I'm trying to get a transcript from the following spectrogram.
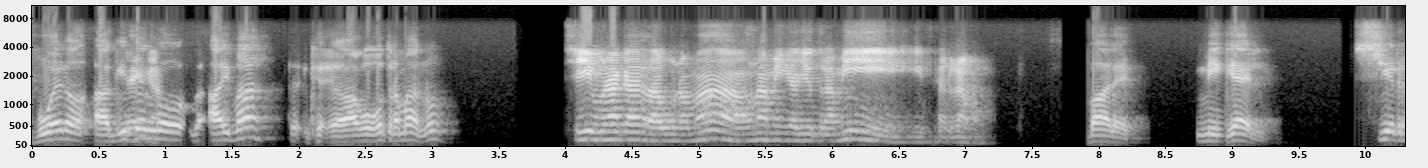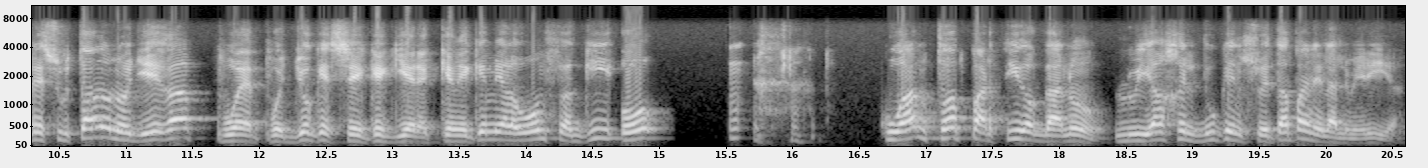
Bueno, aquí Venga. tengo. ¿Hay más? Que hago otra más, ¿no? Sí, una cada uno más, una amiga y otra a mí y cerramos. Vale. Miguel, si el resultado no llega, pues, pues yo qué sé, ¿qué quieres? ¿Que me queme a lo bonzo aquí o cuántos partidos ganó Luis Ángel Duque en su etapa en el Almería?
